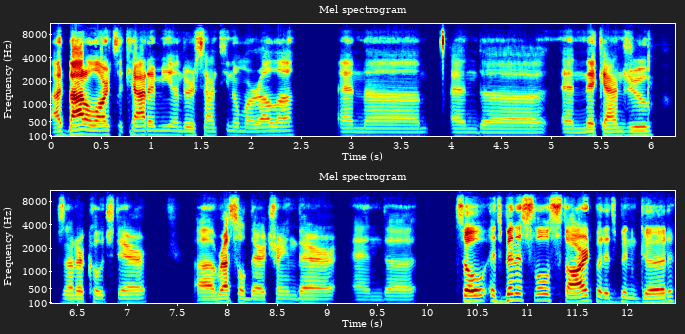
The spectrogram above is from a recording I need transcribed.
at Battle Arts Academy under Santino Marella and uh, and uh, and Nick Andrew, who's another coach there. Uh, wrestled there, trained there, and uh, so it's been a slow start, but it's been good.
